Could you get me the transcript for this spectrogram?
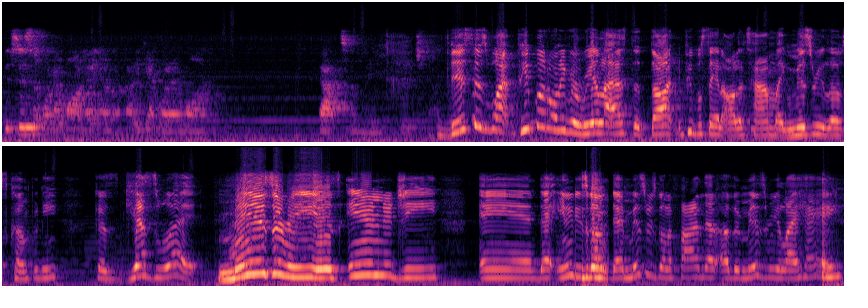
this isn't what I want, I don't know how to get what I want that's when they reach out. This is what people don't even realize the thought. People say it all the time, like misery loves company. Because guess what? Misery is energy, and that energy gonna, that misery is gonna find that other misery. Like, hey,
